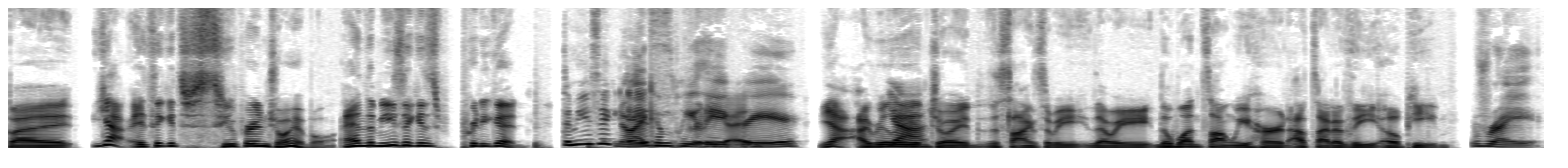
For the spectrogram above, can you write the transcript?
but yeah, I think it's super enjoyable. And the music is pretty good. The music No, I completely good. agree. Yeah, I really Yeah. enjoyed the songs that we that we the one song we heard outside of the OP. Right.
